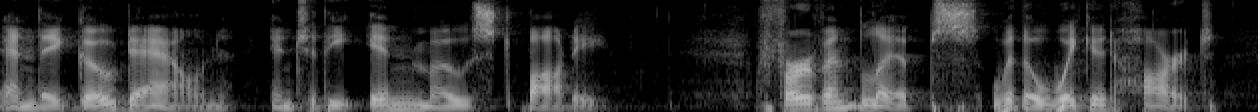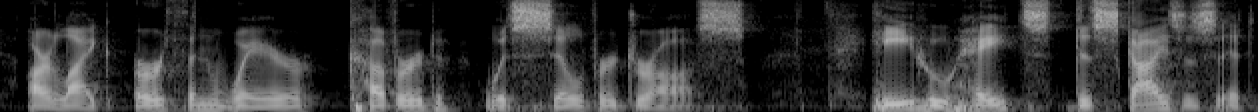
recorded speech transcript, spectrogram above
and they go down into the inmost body. Fervent lips with a wicked heart are like earthenware covered with silver dross. He who hates disguises it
